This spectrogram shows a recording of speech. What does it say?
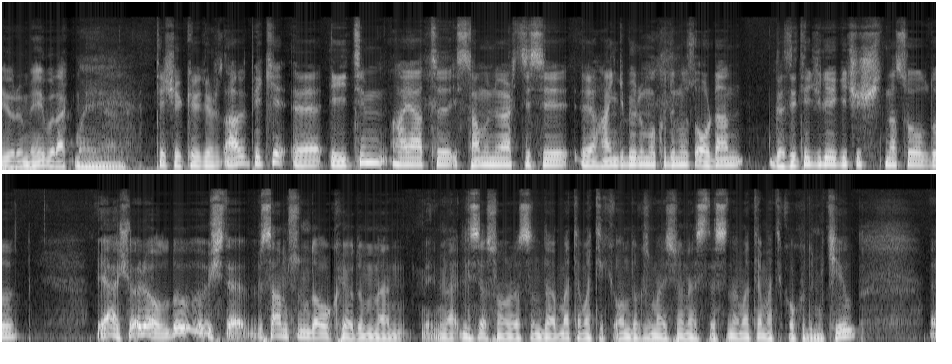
yürümeyi bırakmayın yani. Teşekkür ediyoruz. Abi peki e, eğitim hayatı İstanbul Üniversitesi e, hangi bölüm okudunuz? Oradan gazeteciliğe geçiş nasıl oldu? Ya şöyle oldu işte Samsun'da okuyordum ben lise sonrasında matematik 19 Mayıs Üniversitesi'nde matematik okudum 2 yıl. Ee,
